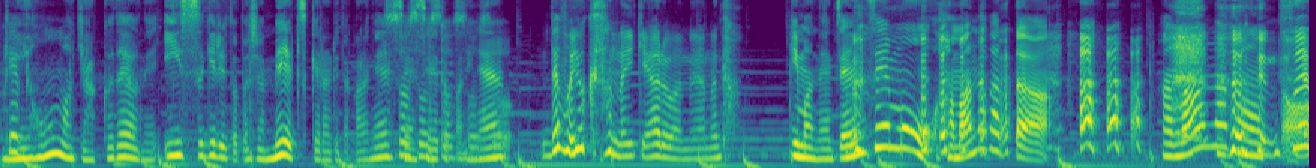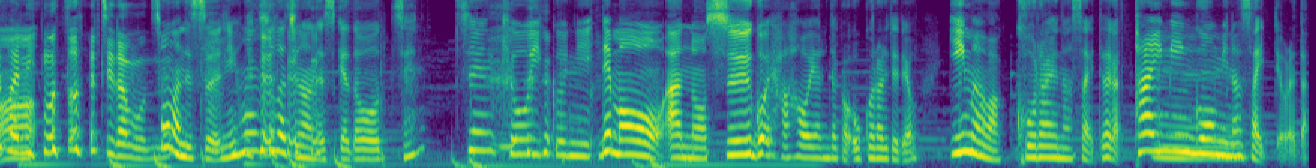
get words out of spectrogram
でも日本は逆だよね。言い過ぎると私は目つけられたからね先生とかにね。でもよくそんな意見あるわねあなた。今ね全然もうはまんなかった。はまんなかった。そういえば日本育ちだもんね。そうなんです。日本育ちなんですけど全然教育に。でもあのすごい母親にだから怒られてたよ。今はこらえなさい。だからタイミングを見なさいって言われた。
